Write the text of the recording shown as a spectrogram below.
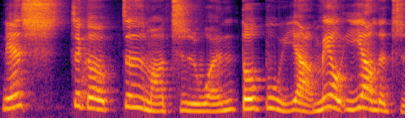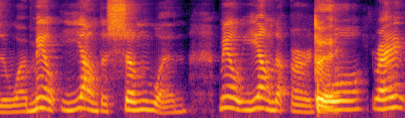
连这个这是什么指纹都不一样，没有一样的指纹，没有一样的声纹，没有一样的耳朵，right？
